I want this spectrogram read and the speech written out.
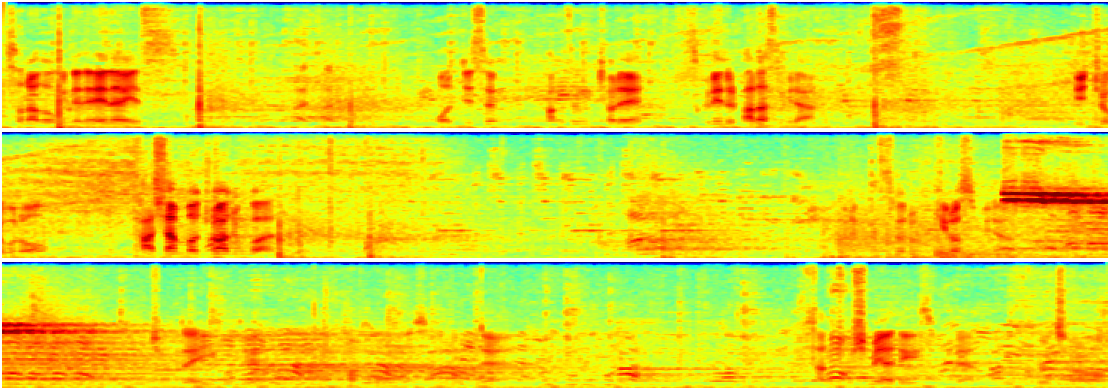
앞서 나가고 있는 NIS. 원지승, 방승철의 스크린을 받았습니다. 뒤쪽으로 다시 한번 좌중간. 패스가 좀 길었습니다. 지금도 A보드. 네. 부상 조심해야 되겠습니다. 그렇죠.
